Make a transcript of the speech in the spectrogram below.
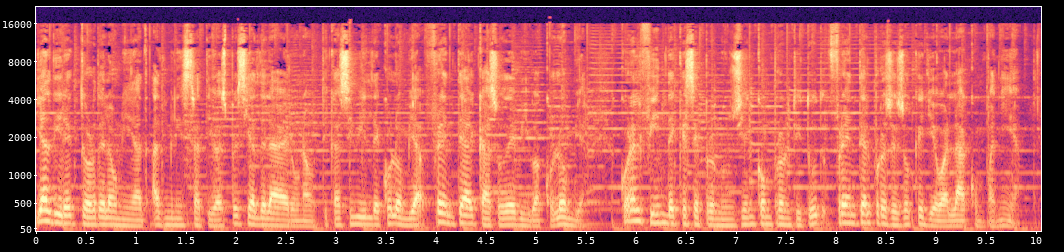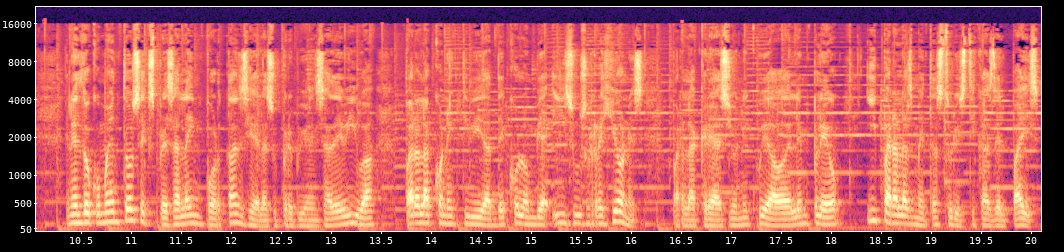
y al director de la Unidad Administrativa Especial de la Aeronáutica Civil de Colombia frente al caso de Viva Colombia, con el fin de que se pronuncien con prontitud frente al proceso que lleva la compañía. En el documento se expresa la importancia de la supervivencia de Viva para la conectividad de Colombia y sus regiones, para la creación y cuidado del empleo y para las metas turísticas del país.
